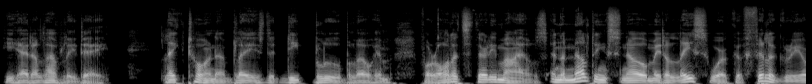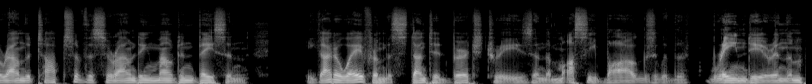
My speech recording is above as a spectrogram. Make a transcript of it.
He had a lovely day. Lake Torna blazed a deep blue below him for all its thirty miles, and the melting snow made a lacework of filigree around the tops of the surrounding mountain basin, he got away from the stunted birch trees and the mossy bogs with the reindeer in them,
